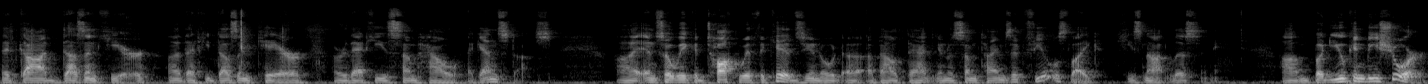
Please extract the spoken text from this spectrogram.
that God doesn't hear, that he doesn't care, or that he's somehow against us. Uh, and so we could talk with the kids, you know, uh, about that. You know, sometimes it feels like he's not listening. Um, but you can be sure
